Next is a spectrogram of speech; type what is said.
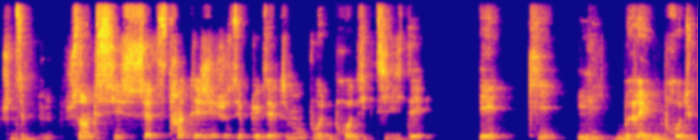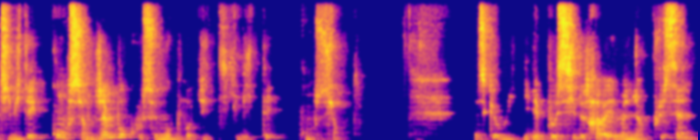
je ne sais plus, 5, 6, 7 stratégies, je ne sais plus exactement, pour une productivité équilibrée, une productivité consciente. J'aime beaucoup ce mot productivité consciente. Parce que oui, il est possible de travailler de manière plus saine,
